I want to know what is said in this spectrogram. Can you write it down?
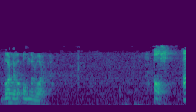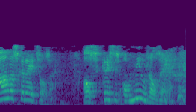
worden onderworpen. Als alles gereed zal zijn, als Christus opnieuw zal zeggen:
